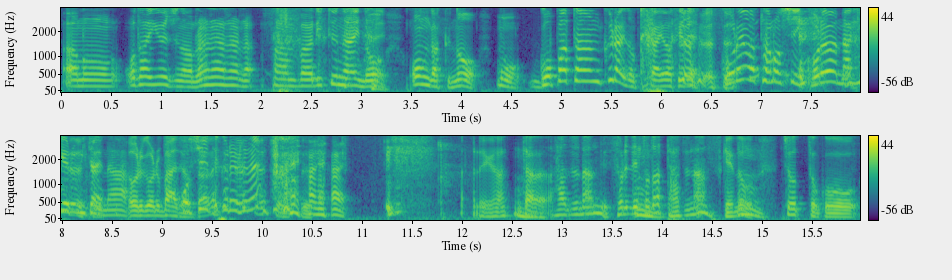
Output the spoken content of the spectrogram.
あの、織田裕二のララララ、サンバリトゥナイのはい。音楽のもう5パターンくらいの使い分けで、これは楽しい、これは泣けるみたいな、オルゴールバージョン教えてくれるね。はいはいはい。あれがあったはずなんで、それで育ったはずなんですけど、ちょっとこ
